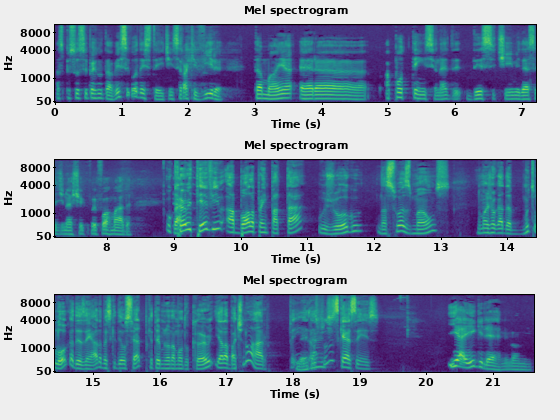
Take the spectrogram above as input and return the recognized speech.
as pessoas se perguntavam: esse Golden State, hein, será que vira? Tamanha era a potência né, desse time, dessa dinastia que foi formada. O tá. Curry teve a bola para empatar o jogo nas suas mãos, numa jogada muito louca, desenhada, mas que deu certo, porque terminou na mão do Curry e ela bate no aro. Tem, as pessoas esquecem isso. E aí, Guilherme, meu amigo,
